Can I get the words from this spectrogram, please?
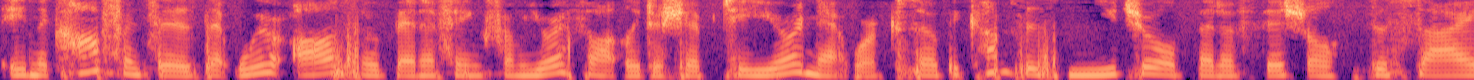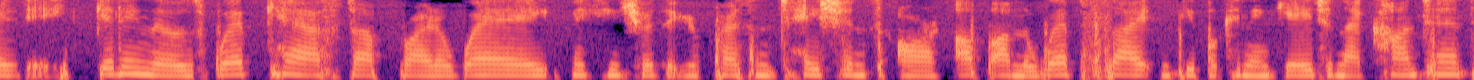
in the conferences that we're also benefiting from your thought leadership to your network. So it becomes this mutual beneficial society getting those webcasts up right away making sure that your presentations are up on the website and people can engage in that content.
